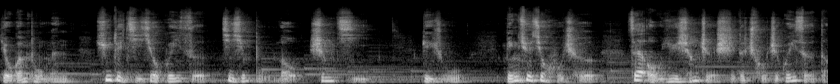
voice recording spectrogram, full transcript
有关部门需对急救规则进行补漏升级，比如。明确救护车在偶遇伤者时的处置规则等，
